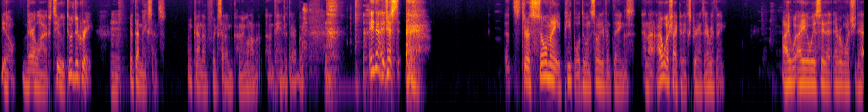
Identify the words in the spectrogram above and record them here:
you know their lives too to a degree mm-hmm. if that makes sense i'm kind of like i said i'm kind of going on a, tangent there but it, it just it's, there's so many people doing so many different things, and I, I wish I could experience everything. I, I always say that everyone should ha-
